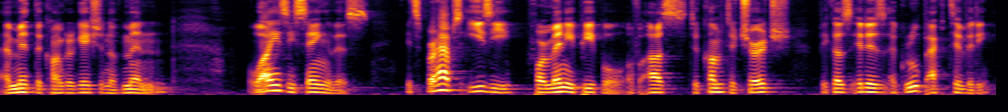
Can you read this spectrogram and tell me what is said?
amid the congregation of men. Why is he saying this? It's perhaps easy for many people of us to come to church because it is a group activity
